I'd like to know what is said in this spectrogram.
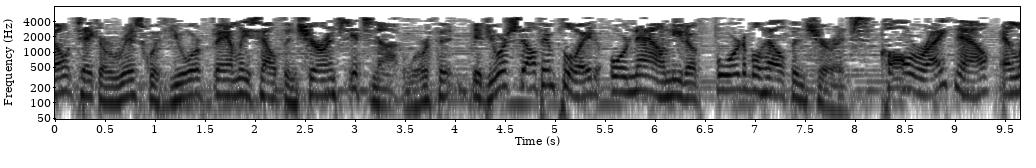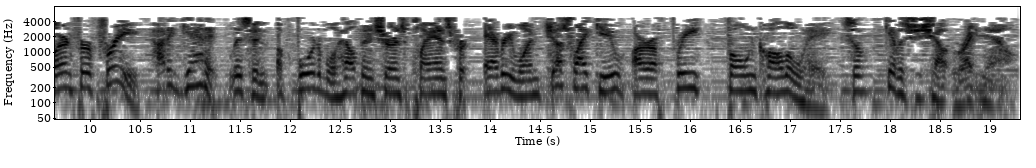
Don't take a risk with your family's health insurance. It's not worth it. If you're self-employed or now need affordable health insurance, call right now and learn for free how to get it. Listen, affordable health insurance plans for everyone just like you are a free phone call away. So give us a shout right now.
